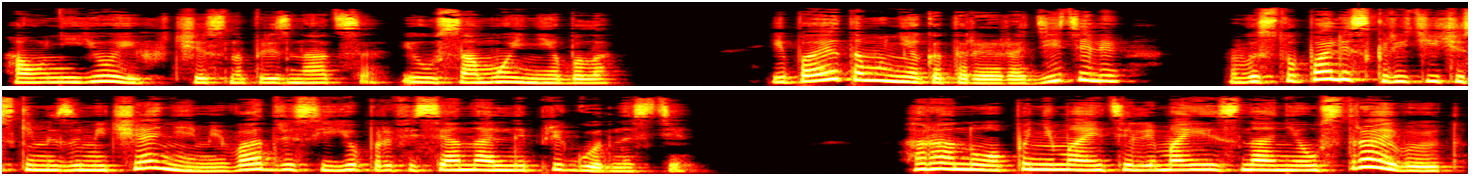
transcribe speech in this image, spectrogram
а у нее их, честно признаться, и у самой не было. И поэтому некоторые родители выступали с критическими замечаниями в адрес ее профессиональной пригодности. «Рано, понимаете ли, мои знания устраивают,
